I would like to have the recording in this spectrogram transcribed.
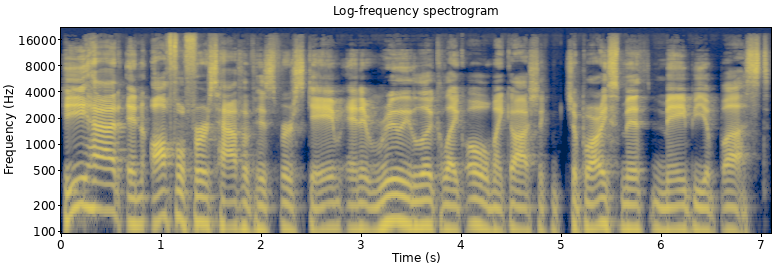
he had an awful first half of his first game, and it really looked like, oh my gosh, like Jabari Smith may be a bust.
